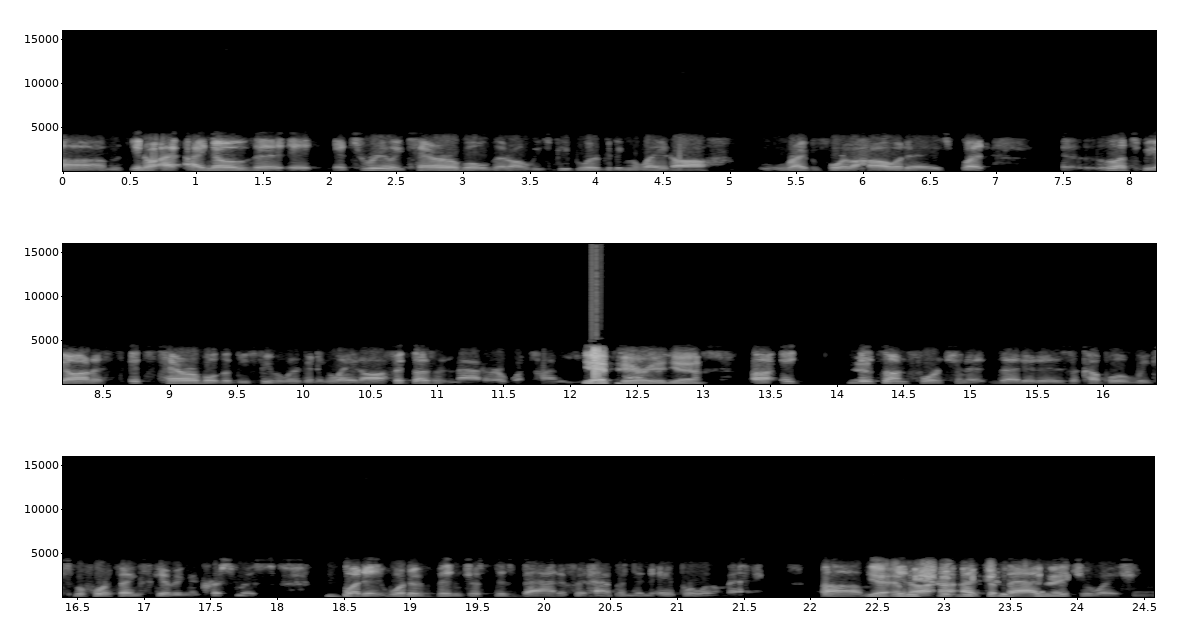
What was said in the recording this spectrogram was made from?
Um, you know, I, I know that it, it's really terrible that all these people are getting laid off right before the holidays, but uh, let's be honest, it's terrible that these people are getting laid off. It doesn't matter what time of year. yeah period yeah. Uh, it Yeah. it's unfortunate that it is a couple of weeks before Thanksgiving and Christmas, but it would have been just as bad if it happened in April or May. Um, Yeah, and you we know, should- it's a bad say- situation.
